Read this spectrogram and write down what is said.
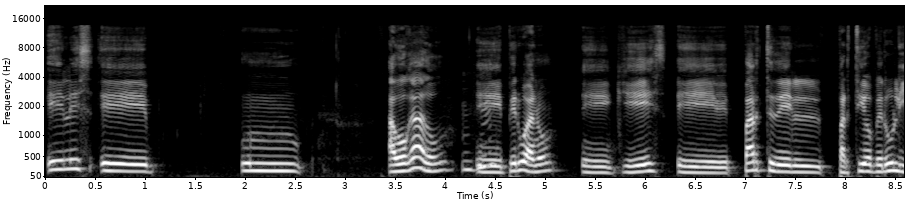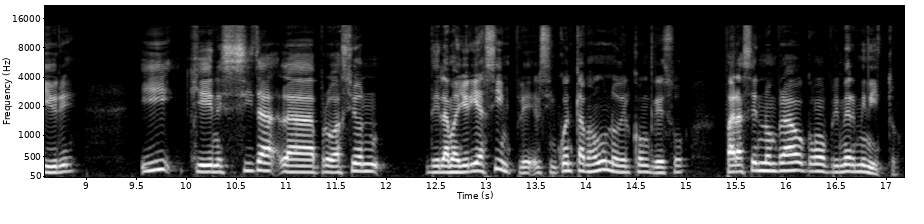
Él es eh, un abogado eh, peruano eh, que es eh, parte del Partido Perú Libre y que necesita la aprobación de la mayoría simple, el 50 más 1 del Congreso, para ser nombrado como primer ministro.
